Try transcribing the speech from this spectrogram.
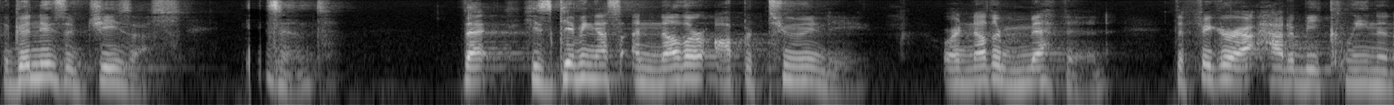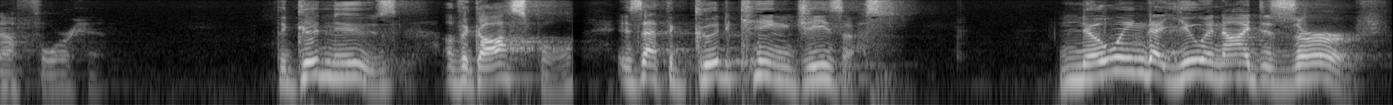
the good news of Jesus, isn't that he's giving us another opportunity or another method to figure out how to be clean enough for him. The good news of the gospel is that the good King Jesus, knowing that you and I deserve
